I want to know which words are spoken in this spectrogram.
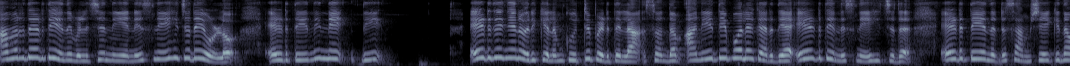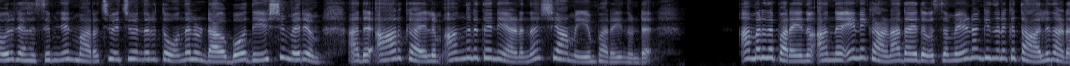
അമൃത എടുത്തി എന്ന് വിളിച്ച് നീ എന്നെ സ്നേഹിച്ചതേ ഉള്ളൂ. എടുത്തി നിന്നെ നീ എഴുതി ഞാൻ ഒരിക്കലും കുറ്റപ്പെടുത്തില്ല. സ്വന്തം അനിയത്തിയെ പോലെ കരുതിയ എഴുതി എന്നെ സ്നേഹിച്ചത്. എഴുതി എന്നിട്ട് സംശയിക്കുന്ന ഒരു രഹസ്യം ഞാൻ മറച്ചു വെച്ചു എന്നൊരു തോന്നലുണ്ടാകുമ്പോൾ ദേഷ്യം വരും. അത് ആർക്കായാലും അങ്ങനെ തന്നെയാണെന്ന് ശ്യാമയും പറയുന്നുണ്ട്. അമൃത പറയുന്നു അന്ന് എന്നെ കാണാതായ ദിവസം വേണമെങ്കിൽ നിനക്ക് താൽ നട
